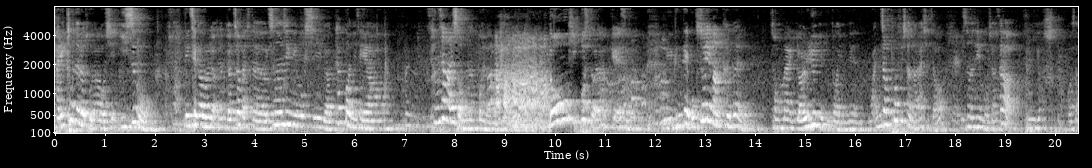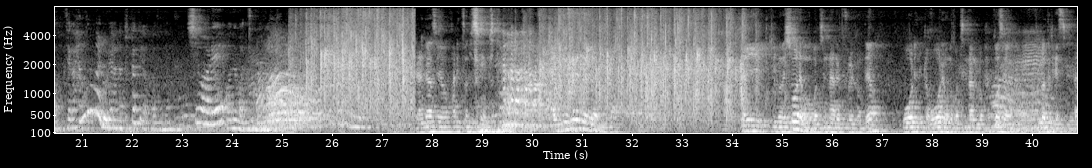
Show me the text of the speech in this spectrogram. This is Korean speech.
바리톤으로 돌아오신 이승호. 근데 제가 오늘 여, 여쭤봤어요. 이승호 선생님 혹시 몇 학번이세요? 상상할 수 없는 학번이에요. 너무 기뻤어요, 학교에서. 우리 근데 목소리만큼은 정말 연륜이 묻어있는 완전 프로페셔널 하시죠? 이승호 선생님 모셔서 분위기 확 바꿔서 제가 한국말 노래 하나 부탁드렸거든요. 10월의 어느 멋진 날. 네, 안녕하세요. 바리톤 이승호입니다. 아, 이승호 세대들입니다. 저희 이번에 10월에 어느 멋진 날을 부를 건데요. 5월이니까 5월에 어느 멋진 날로 바꿔서 어, 불러드리겠습니다.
